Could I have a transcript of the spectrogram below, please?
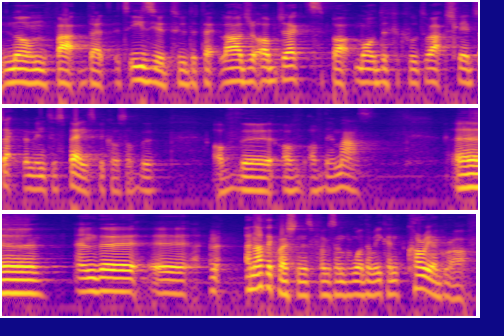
known fact that it's easier to detect larger objects, but more difficult to actually eject them into space because of the of, the, of, of their mass. Uh, and the, uh, another question is, for example, whether we can choreograph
